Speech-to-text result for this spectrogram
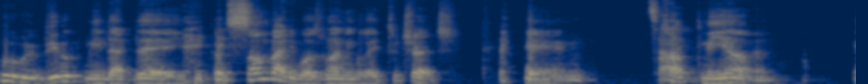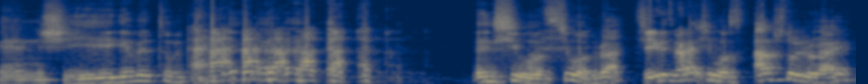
who rebuked me that day because somebody was running late to church and cut me on and she gave it to me. and she was she was right. she was right. She was absolutely right.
